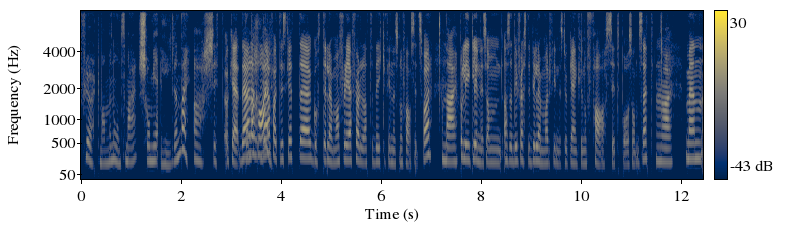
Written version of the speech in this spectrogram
flørter man med noen som er så mye eldre enn deg? Ah, shit. Ok, det er det er faktisk et uh, godt dilemma, fordi jeg føler at det ikke finnes noe fasitsvar. Nei. På lik linje som altså, De fleste dilemmaer finnes det jo ikke egentlig noe fasit på, sånn sett. Nei. Men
